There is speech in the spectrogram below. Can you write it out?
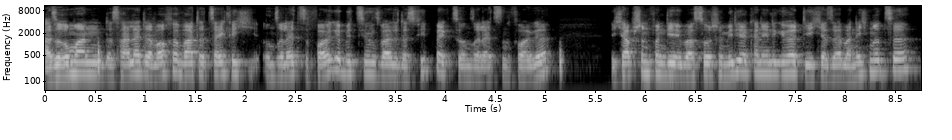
Also Roman, das Highlight der Woche war tatsächlich unsere letzte Folge, beziehungsweise das Feedback zu unserer letzten Folge. Ich habe schon von dir über Social-Media-Kanäle gehört, die ich ja selber nicht nutze,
